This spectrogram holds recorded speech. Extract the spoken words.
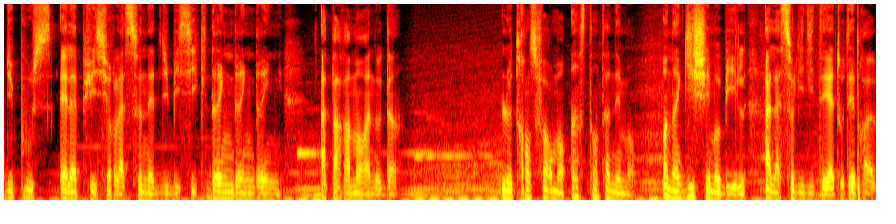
Du pouce, elle appuie sur la sonnette du bicycle, dring dring dring, apparemment anodin le transformant instantanément en un guichet mobile à la solidité à toute épreuve.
